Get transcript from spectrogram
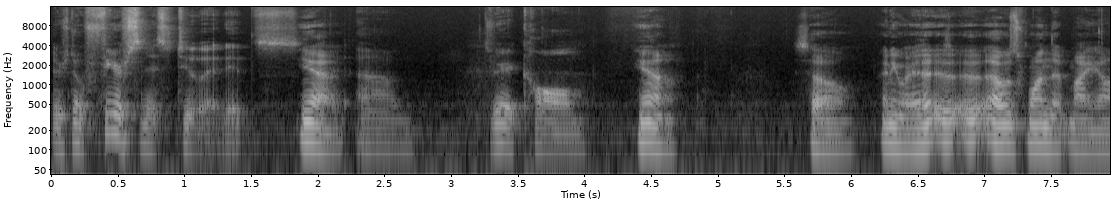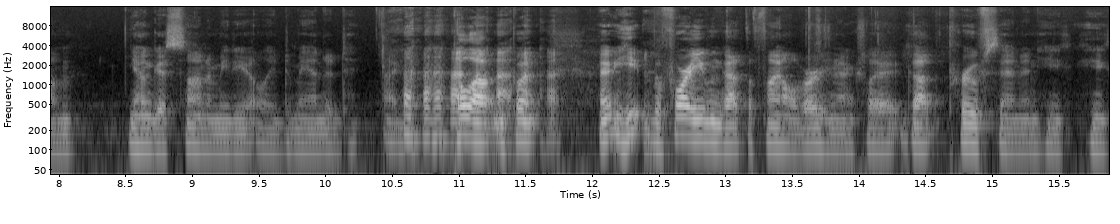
there's no fierceness to it. It's yeah, um, it's very calm. Yeah. So anyway, that was one that my um, youngest son immediately demanded I pull out and put. He, before I even got the final version, actually, I got the proofs in, and he, he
